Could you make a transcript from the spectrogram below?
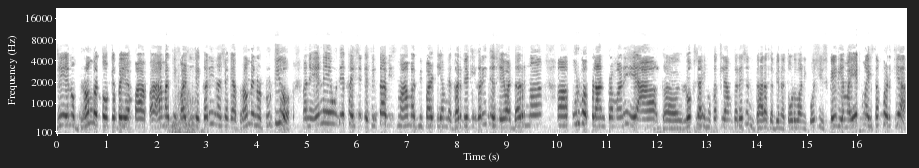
જે એનો ભ્રમ હતો કે ભાઈ આ પા- પા- આમ આદમી પાર્ટી કઈ કરી ન એનો તૂટ્યો અને એને એવું દેખાય છે કે સિત્તાવીસમાં આમ આદમી પાર્ટી અમને ઘર ભેગી કરી દેશે એવા ડરના પૂર્વ પ્લાન પ્રમાણે એ આ લોકશાહીનું કતલેઆમ કરે છે ને ધારાસભ્યને તોડવાની કોશિશ કરી. એમાં એકમાં માં સફળ થયા.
